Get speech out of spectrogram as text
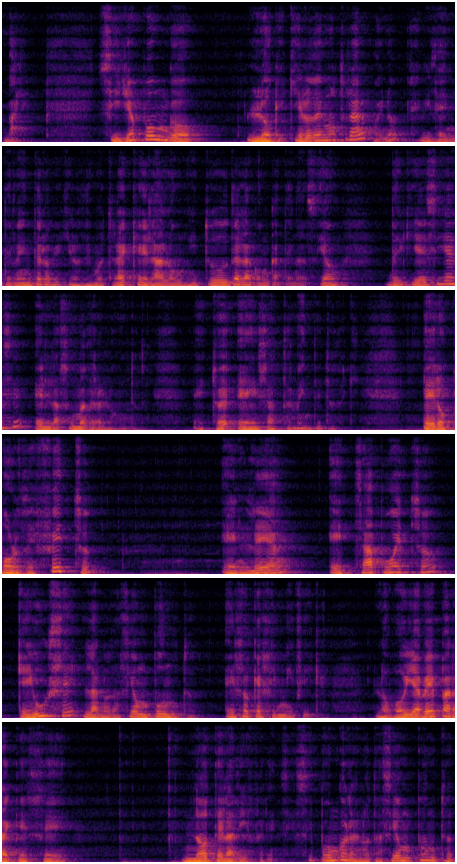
Vale, si yo pongo lo que quiero demostrar, bueno, evidentemente lo que quiero demostrar es que la longitud de la concatenación de x y s es la suma de las longitudes. Esto es exactamente esto de aquí. Pero por defecto, en LEAN está puesto que use la notación punto. ¿Eso qué significa? Lo voy a ver para que se note la diferencia. Si pongo la notación punto,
